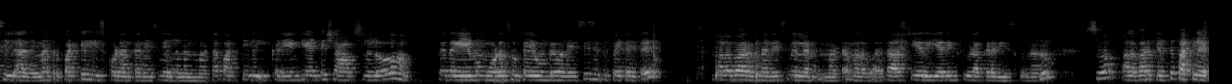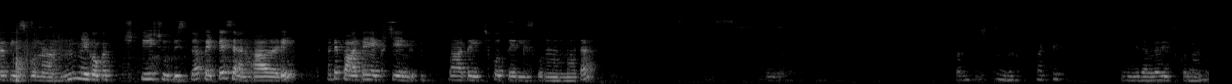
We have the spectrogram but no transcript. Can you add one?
సిల్ అది ఏమంటారు పట్టీలు తీసుకోవడానికి అనేసి వెళ్ళాను అనమాట పట్టీలు ఇక్కడ ఏంటి అంటే షాప్స్లలో పెద్దగా ఏమో మోడల్స్ ఉంటాయో ఉండేవి అనేసి సిద్దిపేట అయితే మలబార్ ఉందనేసి వెళ్ళాను అనమాట Malabar last year ear rings కూడా అక్కడ తీసుకున్నాను. సో మలబార్కి వెళ్తే పట్టీలు అయితే తీసుకున్నాను. మీకు ఒక తీసి చూపిస్తా. పెట్టేశాను ఆల్రెడీ. అంటే పాత ఎక్స్చేంజ్ పాత ఇచ్చి కొత్త తీసుకున్నాను అనమాట కనిపిస్తుందా ఈ విధంగా తీసుకున్నాను.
